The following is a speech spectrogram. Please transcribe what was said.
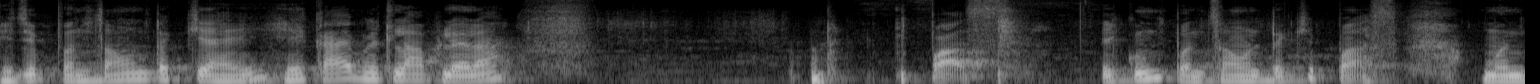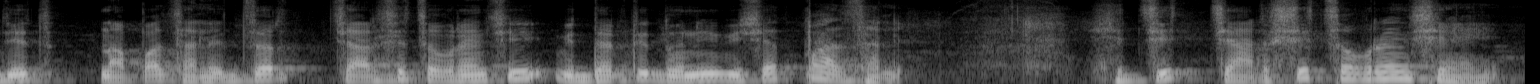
हे जे पंचावन्न टक्के आहे हे काय भेटलं आपल्याला? पास एकूण पंचावन्न टक्के पास म्हणजेच नापास झाले. जर चारशे चौऱ्याऐंशी विद्यार्थी दोन्ही विषयात पास झाले. हे जे चारशे चौऱ्याऐंशी आहे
